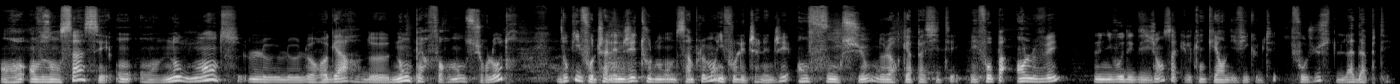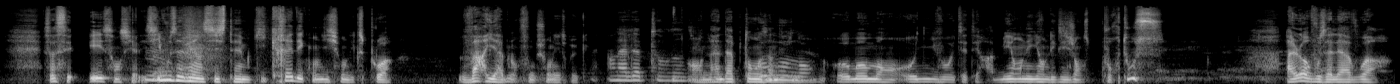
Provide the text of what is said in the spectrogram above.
en, en faisant ça, c'est on, on augmente le, le, le regard de non performance sur l'autre. Donc il faut challenger tout le monde. Simplement, il faut les challenger en fonction de leurs capacités. Mais il faut pas enlever le niveau d'exigence à quelqu'un qui est en difficulté. Il faut juste l'adapter. Ça c'est essentiel. Et si vous avez un système qui crée des conditions d'exploit variable en fonction des trucs, En adaptant. aux individus. en adaptant aux Au individus, moment. au moment, au niveau, etc. Mais en ayant de l'exigence pour tous, alors vous allez avoir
